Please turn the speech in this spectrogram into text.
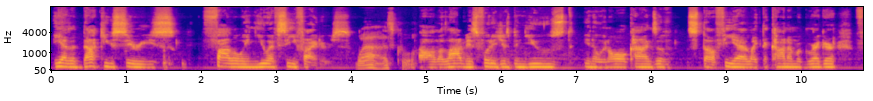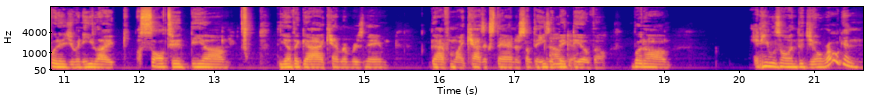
he has a docu series following UFC fighters. Wow, that's cool. Um, a lot of his footage has been used, you know, in all kinds of stuff. He had like the Conor McGregor footage when he like assaulted the um, the other guy. I can't remember his name. Guy from like Kazakhstan or something. He's a big deal though. But um, and he was on the Joe Rogan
